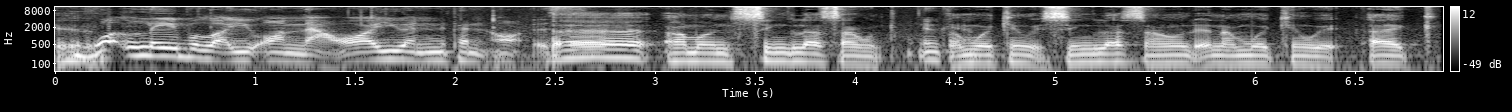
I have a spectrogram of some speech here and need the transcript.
Yeah. what label are you on now? Or are you an independent artist? Uh, I'm on Singular Sound. Okay. I'm working with Singular Sound, and I'm working with Ike.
